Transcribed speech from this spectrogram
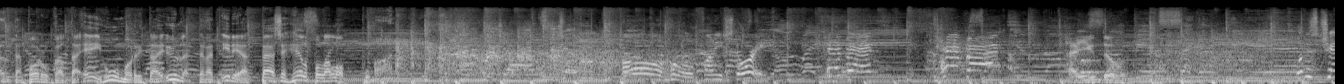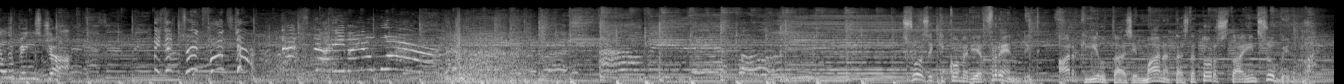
Tältä porukalta ei huumori tai yllättävät ideat pääse helpolla loppumaan. Oh, funny story. Pivot! Pivot! How you doing? What is Chandler Bing's job? He's a trick monster! That's not even a word! Suosikki komedia Friendit. Arki-iltaisin maanantaista torstaihin Subilla.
